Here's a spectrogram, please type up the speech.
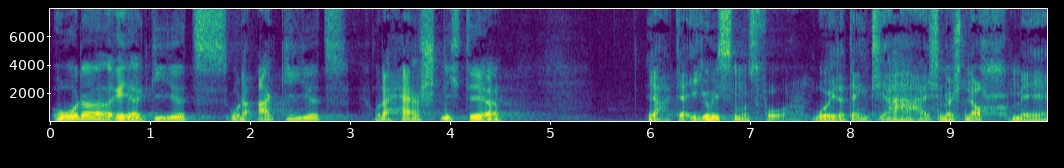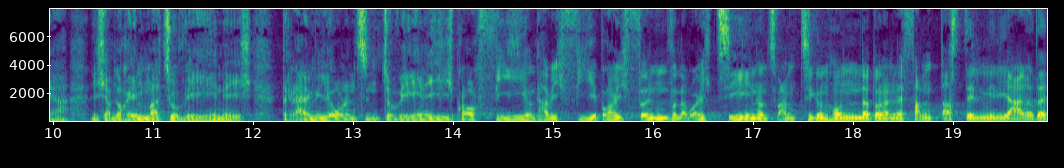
Oder reagiert oder agiert oder herrscht nicht der ja, der Egoismus vor, wo jeder denkt, ja, ich möchte noch mehr, ich habe noch immer zu wenig, drei Millionen sind zu wenig, ich brauche vier und habe ich vier, brauche ich fünf und dann brauche ich zehn und zwanzig und hundert und eine fantastische Milliarde,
